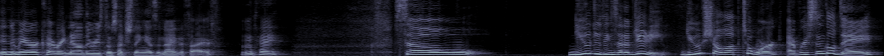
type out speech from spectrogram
in america right now there is no such thing as a nine to five okay? So you do things out of duty. You show up to work every single day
